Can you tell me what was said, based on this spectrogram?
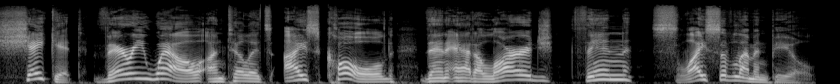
Shake it very well until it's ice cold, then add a large, thin slice of lemon peel.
